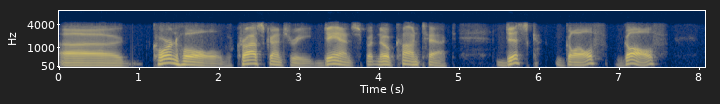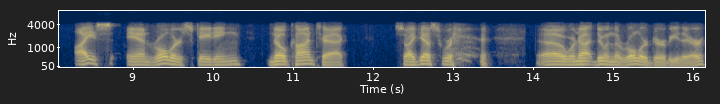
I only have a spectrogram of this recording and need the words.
uh, cornhole, cross country, dance but no contact, disc golf, golf, ice and roller skating, no contact. So I guess we're uh, we're not doing the roller derby there.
